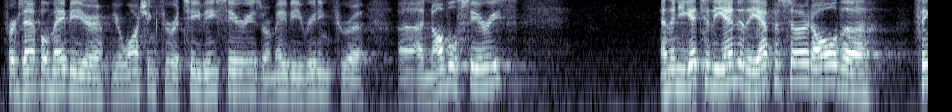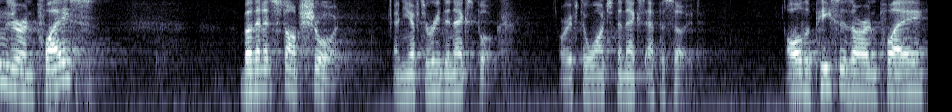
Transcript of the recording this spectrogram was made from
For example, maybe you're, you're watching through a TV series or maybe reading through a, a novel series, and then you get to the end of the episode, all the things are in place, but then it stops short, and you have to read the next book or you have to watch the next episode. All the pieces are in play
